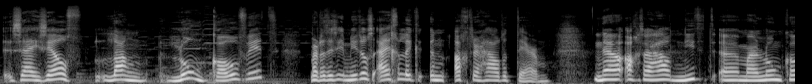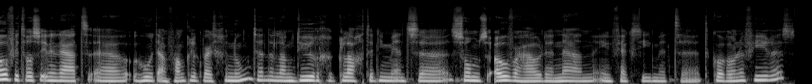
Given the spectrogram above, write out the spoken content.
zei zelf lang long COVID, maar dat is inmiddels eigenlijk een achterhaalde term. Nou, achterhaald niet, uh, maar long COVID was inderdaad uh, hoe het aanvankelijk werd genoemd. De langdurige klachten die mensen soms overhouden na een infectie met uh, het coronavirus.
